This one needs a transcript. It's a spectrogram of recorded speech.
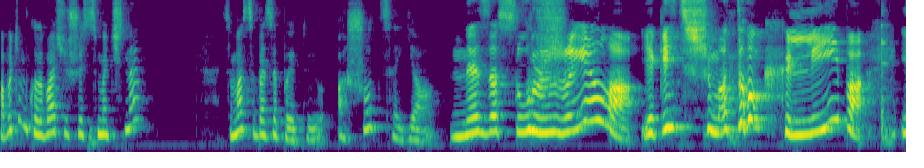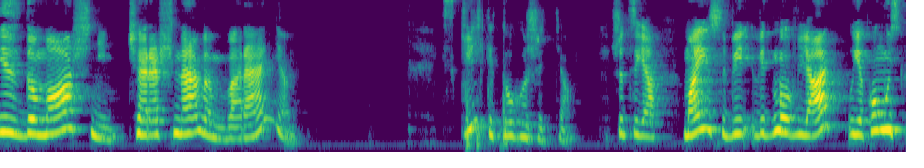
А потім, коли бачу щось смачне, сама себе запитую: а що це я? Не заслужила якийсь шматок хліба із домашнім черешневим варенням? скільки того життя? Що це я маю собі відмовляти у якомусь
